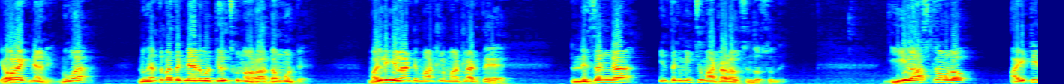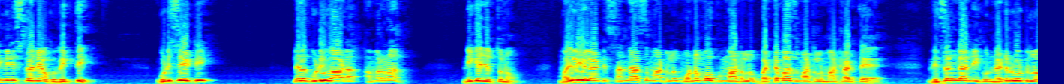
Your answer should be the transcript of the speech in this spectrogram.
ఎవరు అజ్ఞాని? నువ్వా? నువ్వు ఎంత పెద్ద జ్ఞానివో తేల్చుకుందాం రా దమ్ముంటే. మళ్ళీ ఇలాంటి మాటలు మాట్లాడితే నిజంగా ఇంతకు మించి మాట్లాడాల్సింది వస్తుంది. ఈ రాష్ట్రంలో ఐటీ మినిస్టర్ అనే ఒక వ్యక్తి గుడిసేటి లేదా గుడివాడ అమర్నాథ్ నీకే చెప్తున్నాం. మళ్ళీ ఇలాంటి సన్నాసి మాటలు ముండమోపు మాటలు బట్టబాజు మాటలు మాట్లాడితే నిజంగా నీకు నడి రోడ్డులో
